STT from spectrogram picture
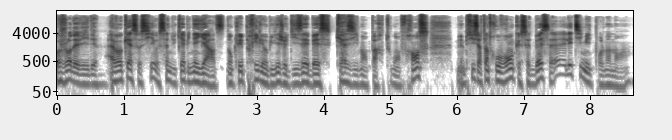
Bonjour David. Avocat associé au sein du cabinet Yards. Donc les prix de l'immobilier, je le disais, baissent quasiment partout en France, même si certains trouveront que cette baisse, elle est timide pour le moment. hein.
